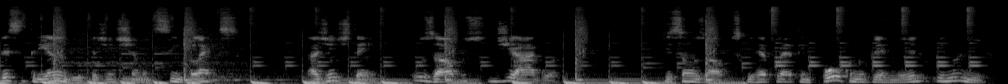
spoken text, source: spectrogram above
desse triângulo que a gente chama de simplex, a gente tem os alvos de água, que são os alvos que refletem pouco no vermelho e no NIR.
